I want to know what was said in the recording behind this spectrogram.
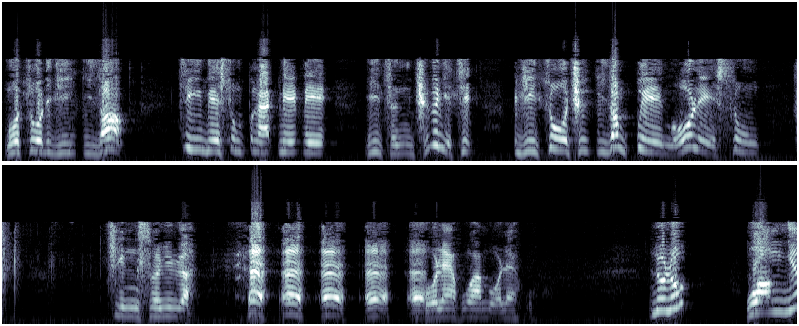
我做的衣衣裳，今天送给俺妹妹，以正确的日子。你做出一张归我来送，金丝女啊！莫来花，莫来花。奴奴，王牛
